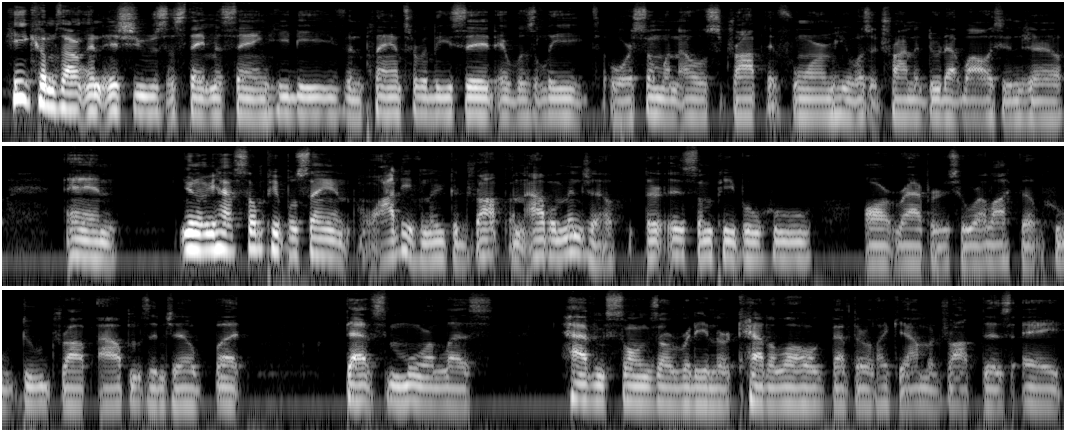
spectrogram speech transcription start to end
he comes out and issues a statement saying he didn't even plan to release it. It was leaked or someone else dropped it for him. He wasn't trying to do that while he's in jail. And, you know, you have some people saying, oh, I didn't even know you could drop an album in jail. There is some people who are rappers who are locked up who do drop albums in jail, but that's more or less having songs already in their catalog that they're like, yeah, I'm gonna drop this. A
